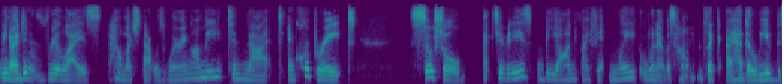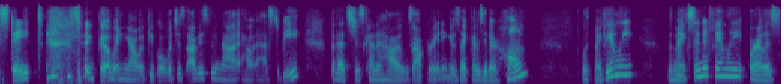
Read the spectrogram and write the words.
you know, I didn't realize how much that was wearing on me to not incorporate social activities beyond my family when I was home. It's like I had to leave the state to go hang out with people, which is obviously not how it has to be, but that's just kind of how I was operating. It was like I was either home with my family, with my extended family, or I was,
